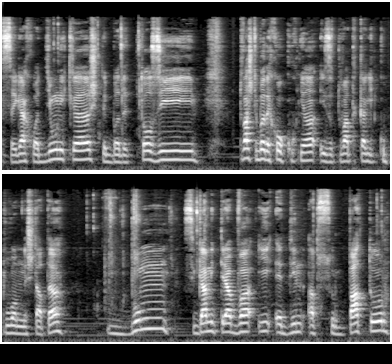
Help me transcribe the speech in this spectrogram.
Сега хладилника ще бъде този. Това ще бъде хол кухня и затова така ги купувам нещата. Бум! Сега ми трябва и един абсорбатор,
